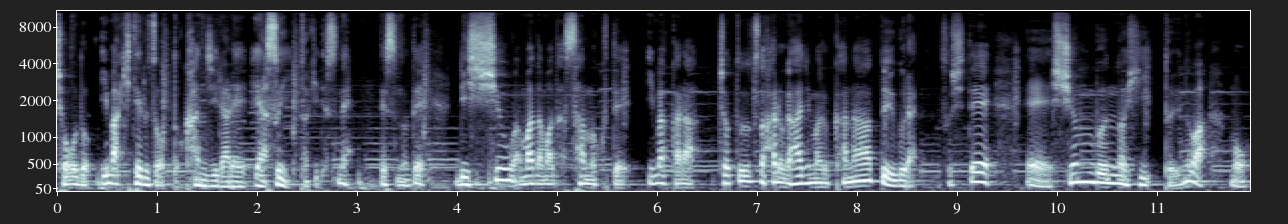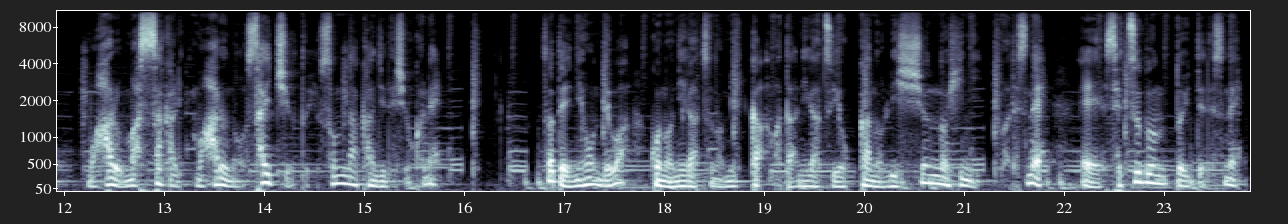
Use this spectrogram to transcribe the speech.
ちょうど今来てるぞと感じられやすい時ですね。ですので立春はまだまだ寒くて今からちょっとずつ春が始まるかなというぐらい。そして、えー、春分の日というのはもうもう春真っ盛りもう春の最中というそんな感じでしょうかね。さて日本ではこの2月の3日また2月4日の立春の日にはですね、えー、節分といってですね、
